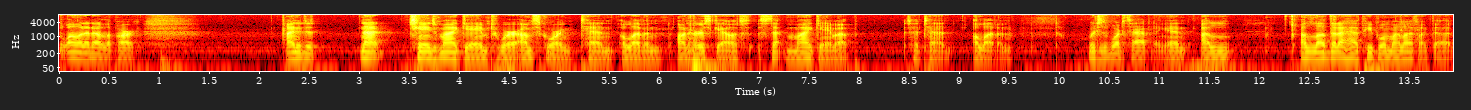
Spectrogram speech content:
blowing it out of the park. I need to not change my game to where I'm scoring 10, 11 on her scale. It's step my game up to 10, 11, which is what's happening. And I, I love that I have people in my life like that.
